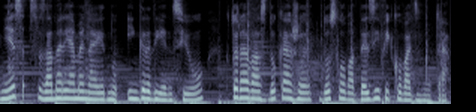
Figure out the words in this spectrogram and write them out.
Dnes sa zameriame na jednu ingredienciu, ktorá vás dokáže doslova dezifikovať znútra.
